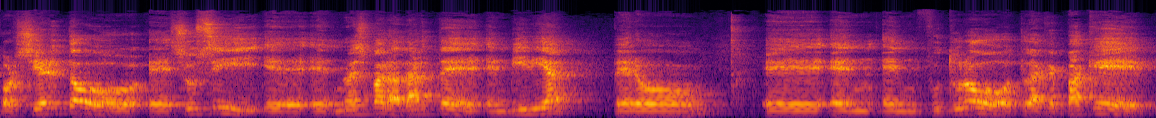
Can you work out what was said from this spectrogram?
Por cierto, eh, Susi, no es para darte envidia, pero en, en futuro Tlaquepaque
